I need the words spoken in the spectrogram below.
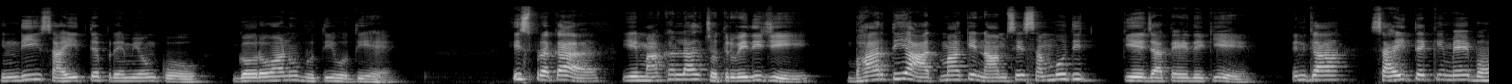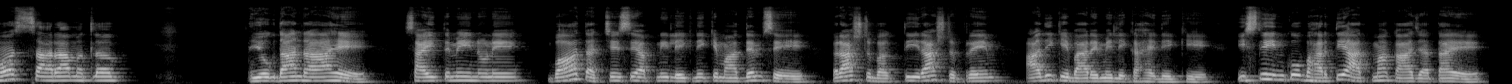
हिंदी साहित्य प्रेमियों को गौरवानुभूति होती है। इस प्रकार ये माखनलाल चतुर्वेदी जी भारतीय आत्मा के नाम से संबोधित किए जाते हैं। देखिए, इनका साहित्य के में बहुत सारा मतलब योगदान रहा है। साहित्य में इन्होंने बहुत अच्छे से अपनी लेखनी के माध्यम से राष्ट्रभक्ति राष्ट्र प्रेम आदि के बारे में लिखा है। देखिए, इसलिए इनको भारतीय आत्मा कहा जाता है।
